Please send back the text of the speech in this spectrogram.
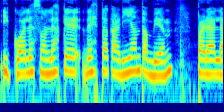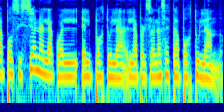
y cuáles son las que destacarían también para la posición a la cual el postula, la persona se está postulando.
